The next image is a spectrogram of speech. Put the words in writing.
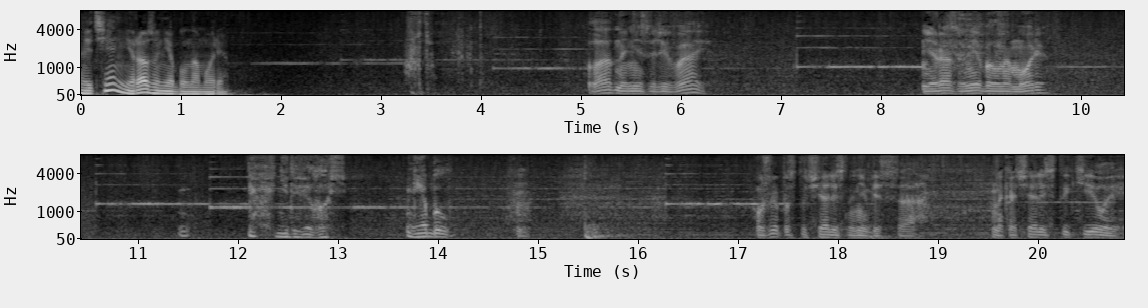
ведь я ни разу не был на море. Ладно, не заливай. Ни разу не был на море. Не довелось. Не был. Хм. Уже постучались на небеса. Накачались текилой.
